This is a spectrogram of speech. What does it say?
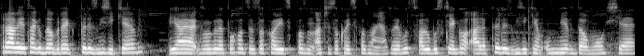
Prawie tak dobre jak pyry z gzikiem. Ja w ogóle pochodzę z okolic, Pozna- znaczy z okolic Poznania, z województwa lubuskiego, ale pyry z gzikiem u mnie w domu się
